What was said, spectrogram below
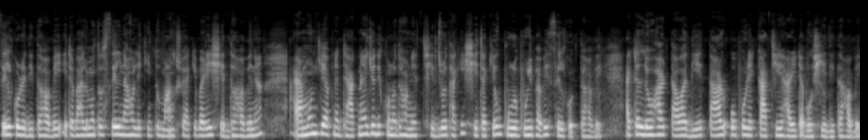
সেল করে দিতে হবে। এটা ভালো মতো সেল না হলে কিন্তু মাংস একেবারেই সেদ্ধ হবে না। এমনকি আপনার ঢাকনায় যদি কোনো ধরনের ছিদ্র থাকে, সেটাকেও পুরোপুরিভাবে সেল করতে হবে। একটা লোহার তাওয়া দিয়ে তার ওপরে কাচির হাঁড়িটা বসিয়ে দিতে হবে।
